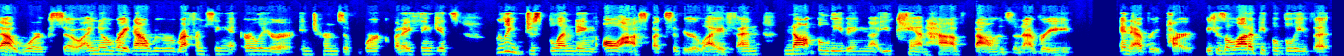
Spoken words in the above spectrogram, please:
that works so i know right now we were referencing it earlier in terms of work but i think it's really just blending all aspects of your life and not believing that you can't have balance in every in every part because a lot of people believe that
